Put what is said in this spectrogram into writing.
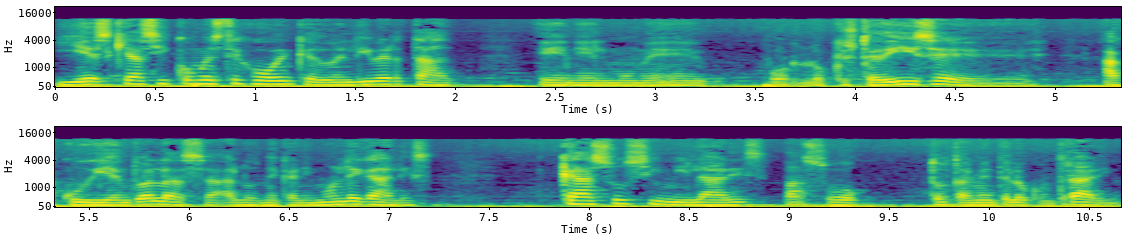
Y es que así como este joven quedó en libertad, en el momen- por lo que usted dice, eh, acudiendo a, las, a los mecanismos legales, casos similares pasó totalmente lo contrario.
